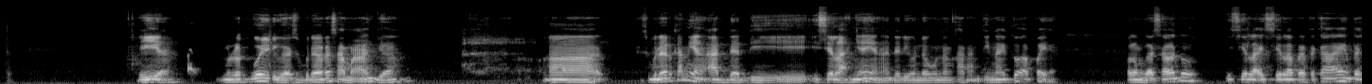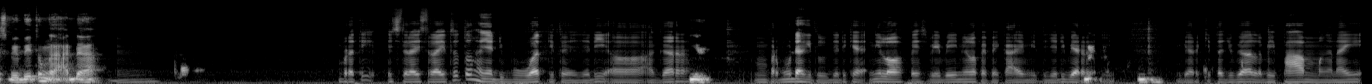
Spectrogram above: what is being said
gitu. Iya. Menurut gue juga sebenarnya sama aja. Uh, sebenarnya kan yang ada di istilahnya yang ada di undang-undang karantina itu apa ya? Kalau nggak salah tuh istilah-istilah PPKM, PSBB itu nggak ada. Hmm. Berarti istilah-istilah itu tuh hanya dibuat gitu ya, jadi uh, agar yeah. Mempermudah gitu. Jadi kayak ini loh PSBB, ini loh PPKM gitu. Jadi biar biar kita juga lebih paham mengenai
